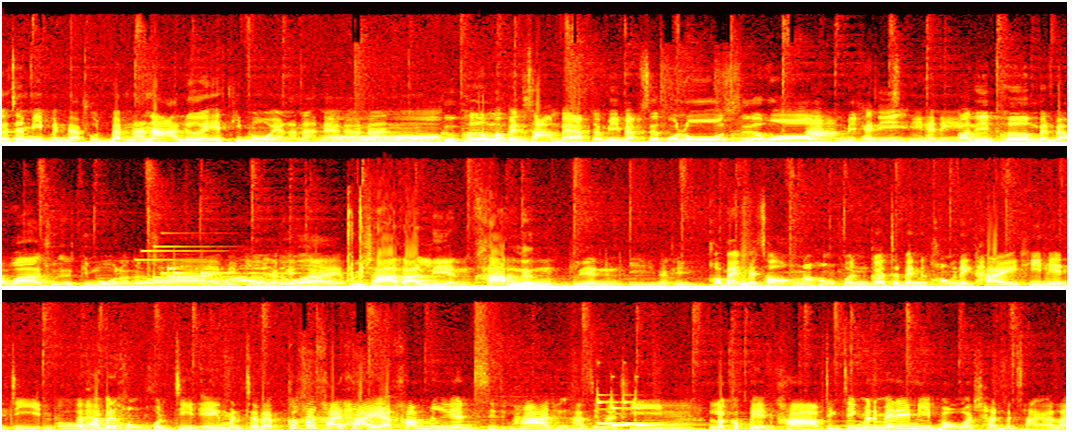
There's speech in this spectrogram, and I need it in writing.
ก็จะมีเป็นแบบชุดแบบหนาๆเลยเอสกิโมอย่างนั้นอะแนวๆนั้น อ๋อคือเพิ่มมาเป็น 3 แบบจะมีแบบเสื้อโปโล เสื้อวอร์มอะมีแค่นี้ มีแค่นี้ ตอนนี้เพิ่มเป็นแบบว่าชุดเอสกิโมหน่อยนะใช่ มีเพิ่มอยากด้เห็นวจังย วิชาการเรียนคาบหนึ่งเรียนกี่นาที เขาแบ่งเป็น2เนาะของคนก็จะเป็นของเด็กไทยที่เรียนจีน อ๋อแต่ถ้าเป็นของคนจีนเองมันจะแบบก็คล้ายๆไทยอะข้ามหนึ่งเรียน 45ถึง50 นาที อืม แล้วก็เปลี่ยนคาบ จริง ๆ มันไม่ได้มีบอกว่าฉันเป็นสายอะไร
